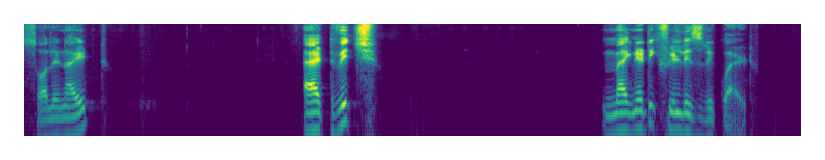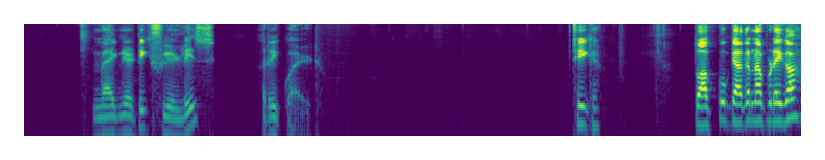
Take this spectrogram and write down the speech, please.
solenoid, at which magnetic field is required. Magnetic field is required. ठीक है? तो आपको क्या करना पड़ेगा?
